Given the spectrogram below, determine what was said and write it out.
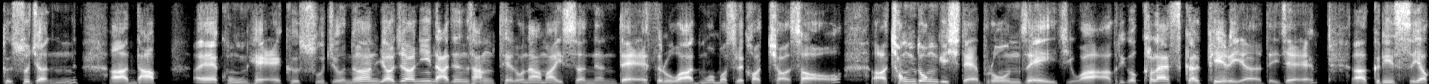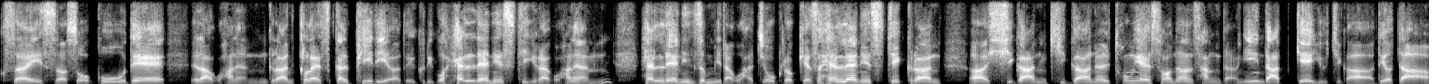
그 수준, 아, 납의 공해 그 수준은 여전히 낮은 상태로 남아 있었는데 throughout 무엇을 거쳐서 어, 청동기 시대 브론즈 에이지와 그리고 클래시컬 피리어드 이제 어, 그리스 역사에 있어서 고대라고 하는 그러한 클래시컬 피리어드 그리고 헬레니스틱이라고 하는 헬레니즘이라고 하죠. 그렇게 해서 헬레니스틱 그러한 어, 시간 기간을 통해서는 상당히 낮게 유지가 되었다.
